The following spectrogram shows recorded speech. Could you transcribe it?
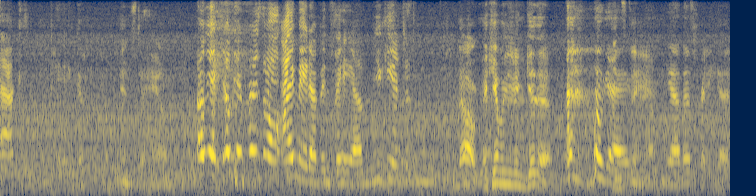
act pig. Insta ham. Okay. Okay. First of all, I made up Instaham. You can't just. No, I can't believe you didn't get it. okay. Insta ham. Yeah, that's pretty good.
